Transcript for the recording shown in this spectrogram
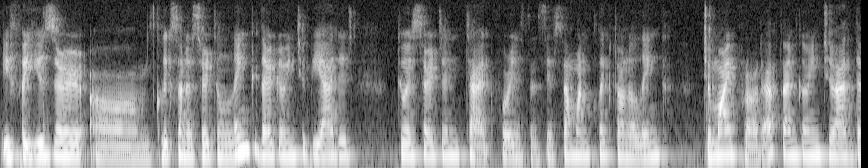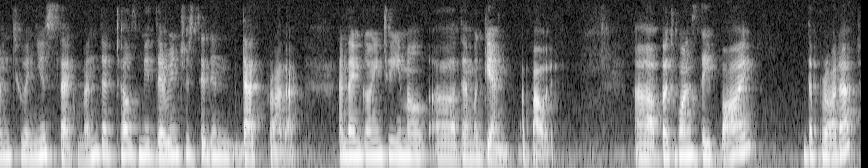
If a user um, clicks on a certain link, they're going to be added to a certain tag. For instance, if someone clicked on a link to my product, I'm going to add them to a new segment that tells me they're interested in that product. And I'm going to email uh, them again about it. Uh, but once they buy the product,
